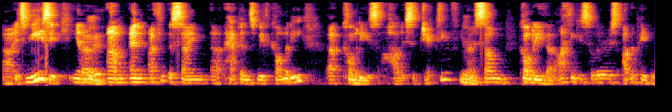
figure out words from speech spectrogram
uh, it's music. You know, um, and I think the same uh, happens with comedy. Uh, comedy is highly subjective. You know, Mm. some comedy that I think is hilarious, other people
